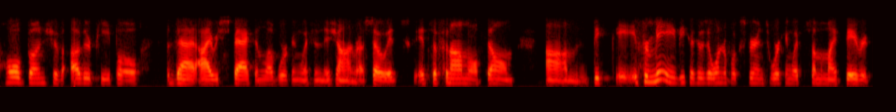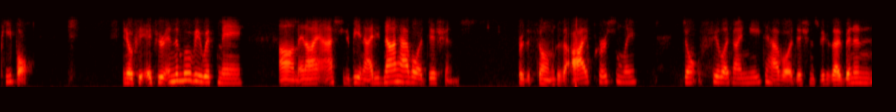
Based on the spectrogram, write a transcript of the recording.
whole bunch of other people that I respect and love working with in the genre. So it's it's a phenomenal film um, be, for me because it was a wonderful experience working with some of my favorite people. You know, if you, if you're in the movie with me, um, and I asked you to be, and I did not have auditions for the film because I personally don't feel like I need to have auditions because I've been in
